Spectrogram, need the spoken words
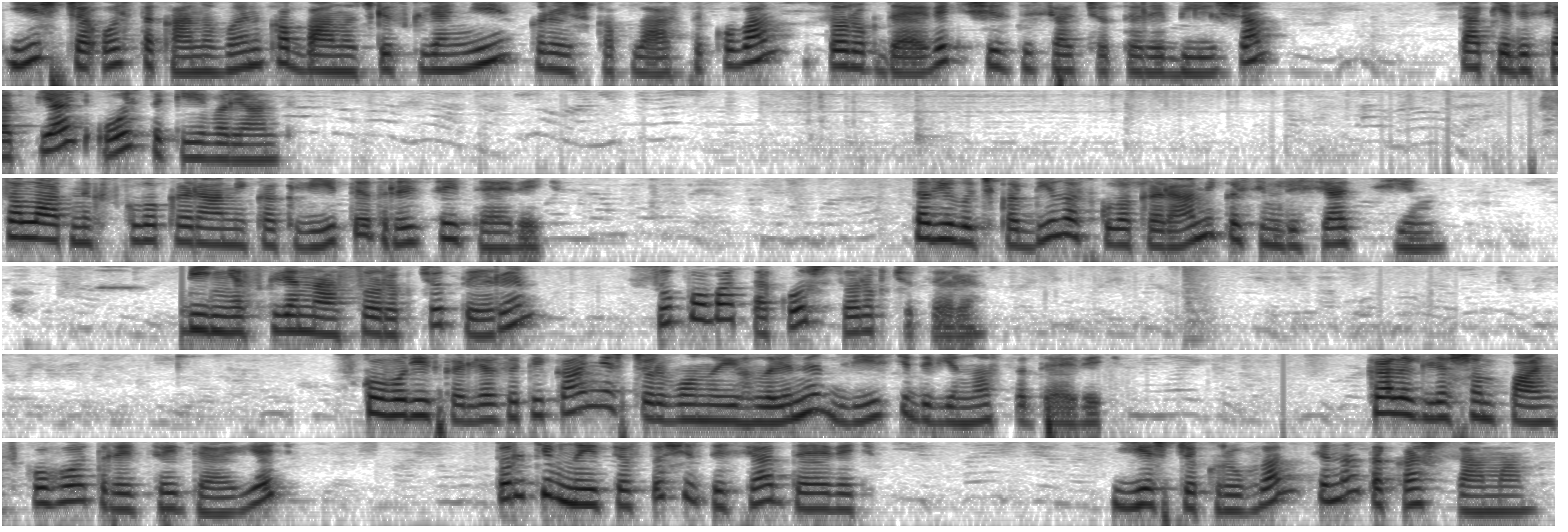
І ще ось така новинка баночки скляні, кришка пластикова 49, 64 більша та 55 ось такий варіант. Салатник склокераміка квіти 39. Тарілочка біла склокераміка 77. Біння скляна 44. Супова також 44. Сковорідка для запікання з червоної глини 299. Келих для шампанського 39. Тортівниця 169. Є ще кругла, ціна така ж сама.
